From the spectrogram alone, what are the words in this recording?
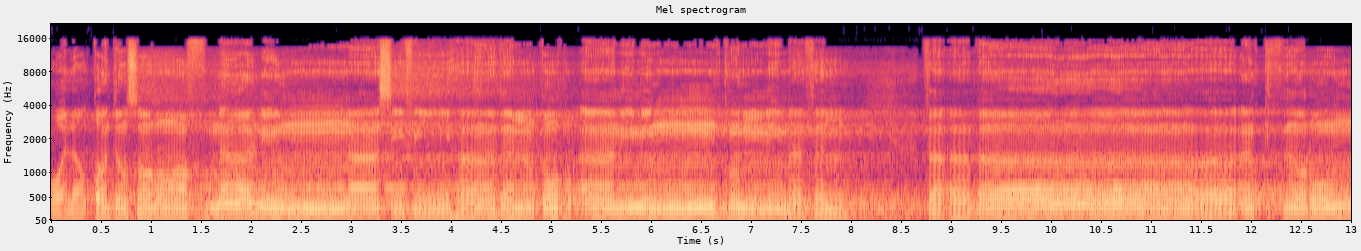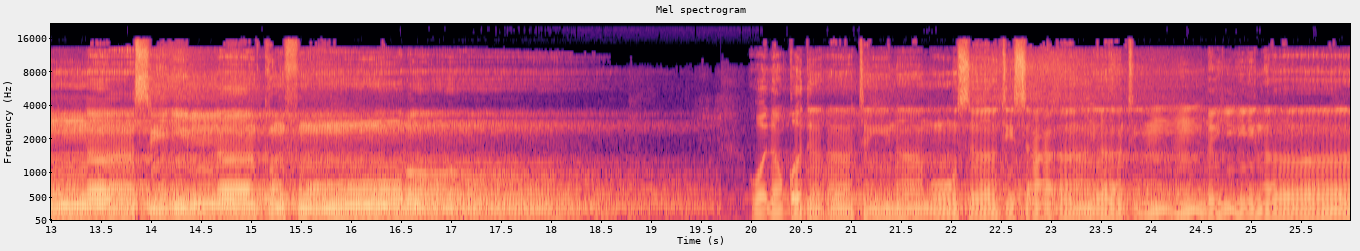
ولقد صرفنا للناس في هذا القرآن من كل مثل فأبى أكثر الناس إلا كفوراً. ولقد آتينا موسى تسع آيات بينات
